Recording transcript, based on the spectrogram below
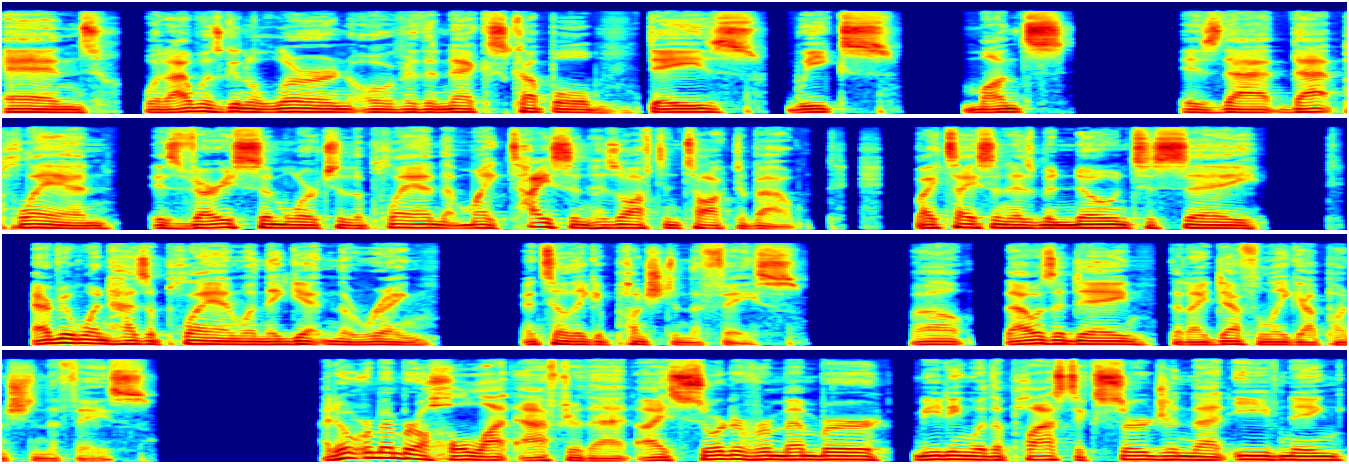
And what I was going to learn over the next couple days, weeks, months is that that plan is very similar to the plan that Mike Tyson has often talked about. Mike Tyson has been known to say, everyone has a plan when they get in the ring until they get punched in the face. Well, that was a day that I definitely got punched in the face. I don't remember a whole lot after that. I sort of remember meeting with a plastic surgeon that evening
